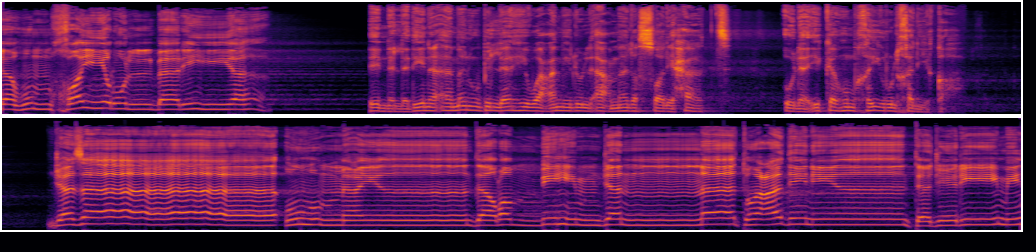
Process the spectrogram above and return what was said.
هم خير البريه. ان الذين امنوا بالله وعملوا الاعمال الصالحات اولئك هم خير الخليقه. جزاؤهم عند ربهم جنات عدن تجري من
